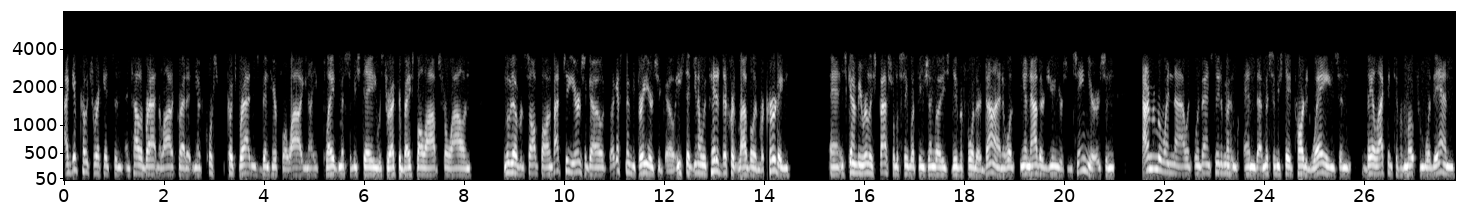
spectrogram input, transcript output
I give Coach Ricketts and, and Tyler Bratton a lot of credit. You know, of course, Coach Bratton's been here for a while. You know, he played Mississippi State. He was director of baseball ops for a while, and moved over to softball. And about two years ago, I guess maybe three years ago, he said, you know, we've hit a different level in recruiting and it's going to be really special to see what these young ladies do before they're done. And what you know now they're juniors and seniors, and I remember when uh, when, when Vann Stuedeman and uh, Mississippi State parted ways, and they elected to promote from within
